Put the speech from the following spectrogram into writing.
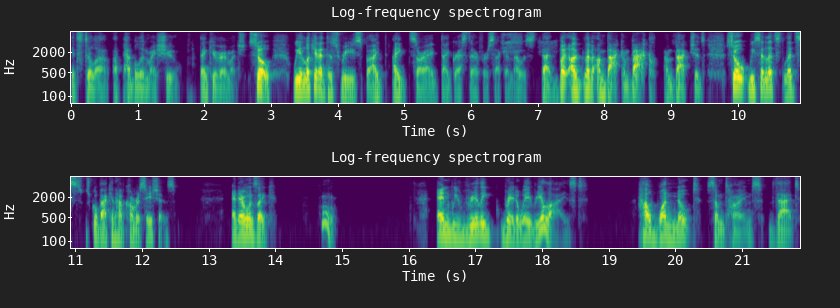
it's still a, a pebble in my shoe thank you very much. So we're looking at this but i i sorry i digressed there for a second. I was that but I, i'm back i'm back i'm back chids so we said let's let's go back and have conversations. And everyone's like hmm. And we really right away realized how one note sometimes that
